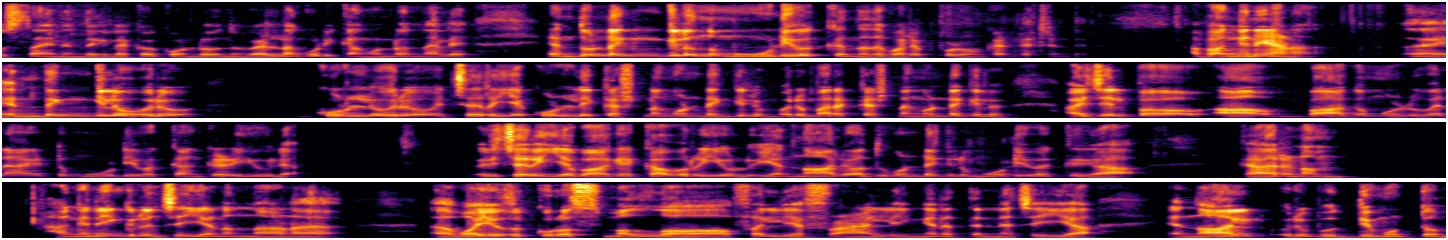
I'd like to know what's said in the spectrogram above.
ഉസ്താദിന് എന്തെങ്കിലുമൊക്കെ കൊണ്ടുവന്ന് വെള്ളം കുടിക്കാൻ കൊണ്ടുവന്നാൽ എന്തുണ്ടെങ്കിലും ഒന്ന് മൂടി വെക്കുന്നത് പലപ്പോഴും കണ്ടിട്ടുണ്ട്. അപ്പം അങ്ങനെയാണ്. എന്തെങ്കിലും ഒരു കൊള്ളി ഒരു ചെറിയ കൊള്ളി കഷ്ണം കൊണ്ടെങ്കിലും ഒരു മരക്കഷ്ണം കൊണ്ടെങ്കിലും അത് ചിലപ്പോൾ ആ ഭാഗം മുഴുവനായിട്ട് മൂടി വെക്കാൻ കഴിയൂല. ഒരു ചെറിയ ഭാഗമേ കവർ ചെയ്യുള്ളൂ. എന്നാലും അതുകൊണ്ടെങ്കിലും മൂടി വെക്കുക. കാരണം അങ്ങനെയെങ്കിലും ചെയ്യണം എന്നാണ് വയതുക്കുറസ്മല്ലാ ഇങ്ങനെ തന്നെ ചെയ്യുക എന്നാൽ ഒരു ബുദ്ധിമുട്ടും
